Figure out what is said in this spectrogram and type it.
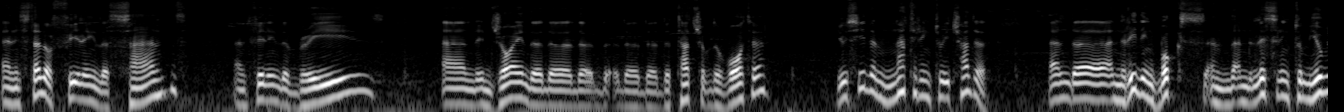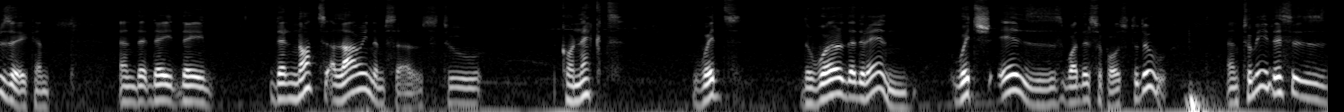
and instead of feeling the sand and feeling the breeze and enjoying the, the, the, the, the, the touch of the water, you see them nattering to each other and, uh, and reading books and, and listening to music and, and they, they, they're not allowing themselves to connect with the world that they're in, which is what they're supposed to do. And to me, this is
